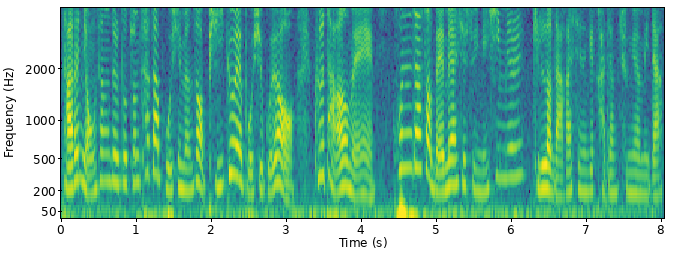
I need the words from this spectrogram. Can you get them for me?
다른 영상들도 좀 찾아보시면서 비교해 보시고요. 그 다음에 혼자서 매매하실 수 있는 힘을 길러 나가시는 게 가장 중요합니다.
